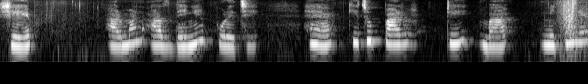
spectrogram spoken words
সে আরমান আজ ভেঙে পড়েছে। হ্যাঁ কিছু পার্টি বা মিটিংয়ে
